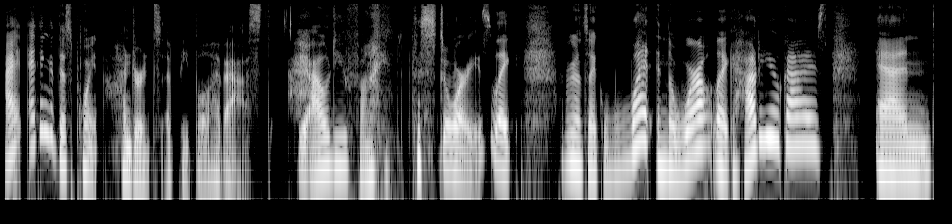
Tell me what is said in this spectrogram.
I, I think at this point, hundreds of people have asked, Yeah. how do you find the stories? Like, everyone's like, what in the world? Like, how do you guys? And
